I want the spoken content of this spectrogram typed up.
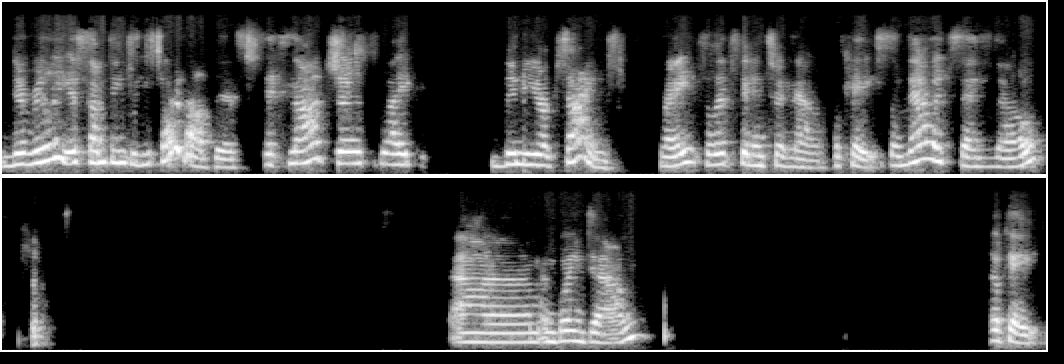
There really is something to be said about this. It's not just like the New York Times, right? So let's get into it now. Okay, so now it says though. Um, I'm going down. Okay,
